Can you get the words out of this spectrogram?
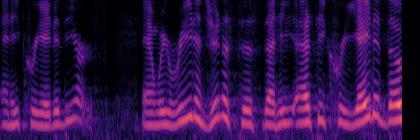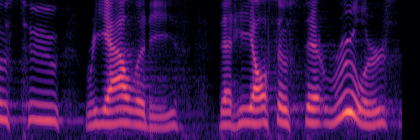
and He created the earth. And we read in Genesis that He, as He created those two realities, that He also set rulers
